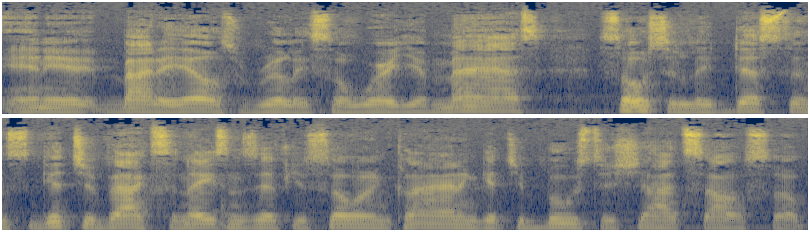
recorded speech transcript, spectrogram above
anybody else, really. So wear your mask, socially distance, get your vaccinations if you're so inclined, and get your booster shots also.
